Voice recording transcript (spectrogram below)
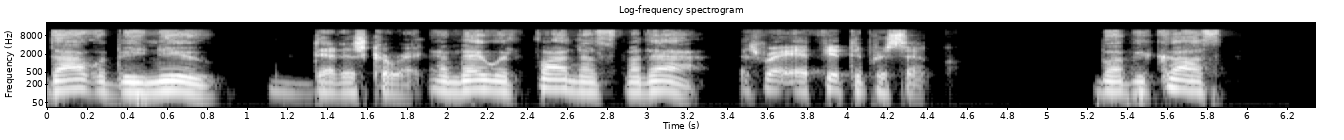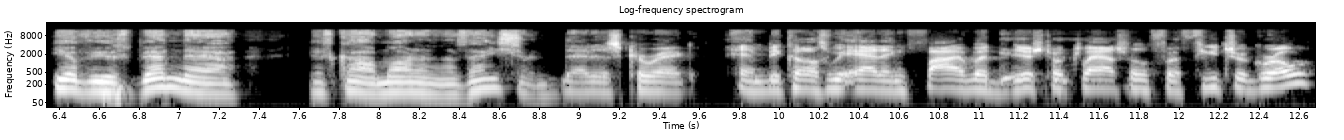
that would be new. That is correct. And they would fund us for that. That's right at 50%. But because Hillview's been there, it's called modernization. That is correct. And because we're adding five additional classrooms for future growth,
